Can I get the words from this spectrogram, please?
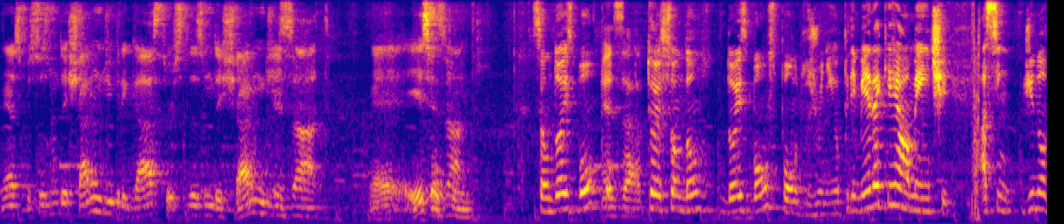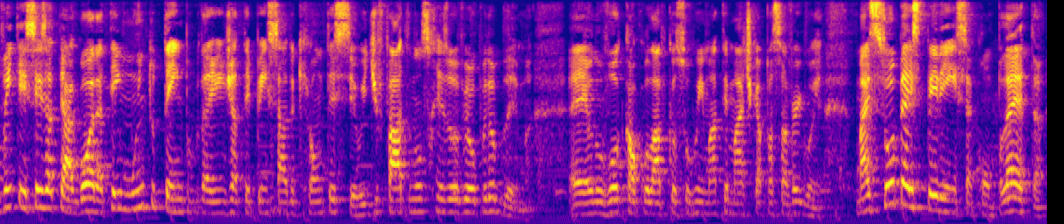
né? As pessoas não deixaram de brigar, as torcidas não deixaram de. Exato. É, esse Exato. é o ponto. São dois bons Exato. São dois bons pontos, Juninho. O primeiro é que realmente, assim, de 96 até agora, tem muito tempo pra gente já ter pensado o que aconteceu. E de fato não se resolveu o problema. É, eu não vou calcular porque eu sou ruim em matemática pra passar vergonha. Mas sobre a experiência completa,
